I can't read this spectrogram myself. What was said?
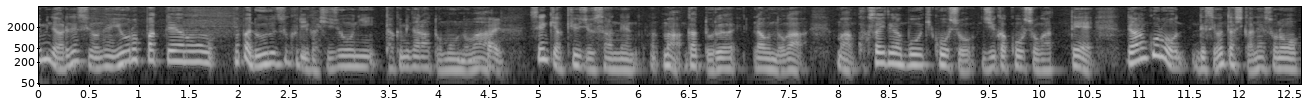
ういう意味であれですよねヨーロッパってあのやっぱりルール作りが非常に巧みだなと思うのは、はい、1993年、まあ、ガットラウンドが、まあ、国際的な貿易交渉自由化交渉があってであの頃ですよね確かねその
